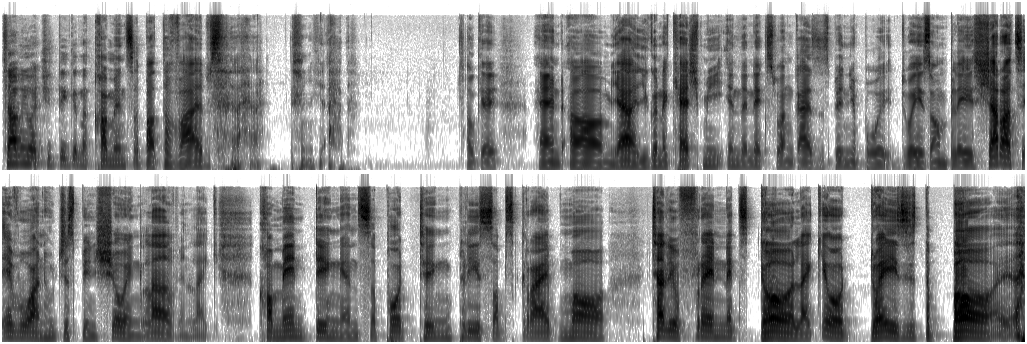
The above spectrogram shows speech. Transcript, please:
tell me what you think in the comments about the vibes. yeah. Okay. And um, yeah, you're gonna catch me in the next one, guys. It's been your boy Dwayze on Blaze. Shout out to everyone who just been showing love and like commenting and supporting. Please subscribe more. Tell your friend next door, like yo, Dwayze is the boy.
